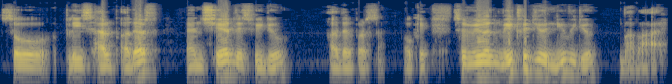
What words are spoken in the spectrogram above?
so please help others and share this video other person. Okay? So we will meet with you in new video. Bye bye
